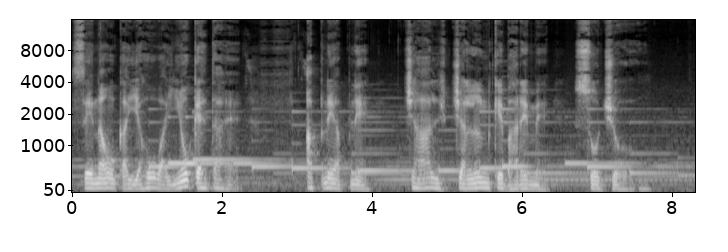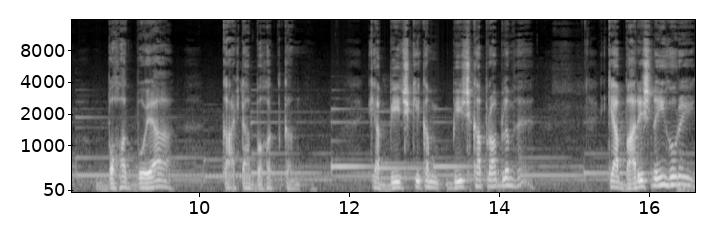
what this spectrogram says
सेनाओं का यहोवा यूँ कहता है, अपने अपने चाल चलन के बारे में सोचो। बहुत बोया, काटा बहुत कम। क्या बीज की कम, बीज का प्रॉब्लम है? क्या बारिश नहीं हो रही?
